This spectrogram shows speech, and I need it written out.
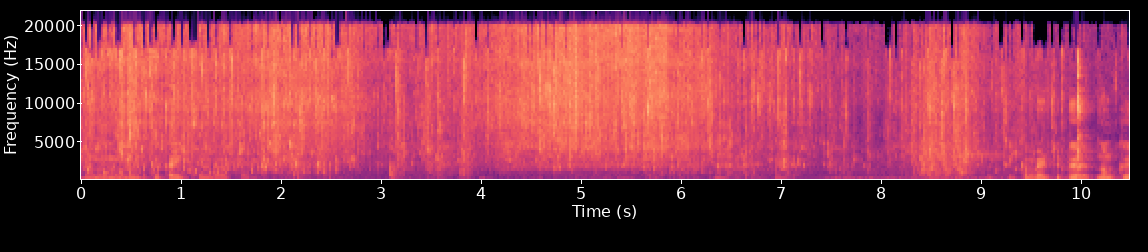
അതൊന്നും നമുക്ക് കഴിക്കണ്ട ചിക്കൻ മേടിച്ചിട്ട് നമുക്ക്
